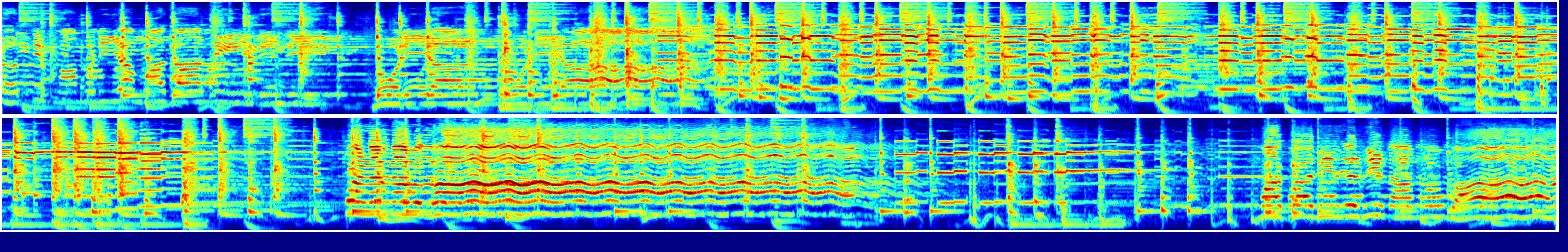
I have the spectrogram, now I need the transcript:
હતી મામડિયા માદાની દેની ખોડિયા ખોડિયા માતાજી જેથી નાનો ભા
